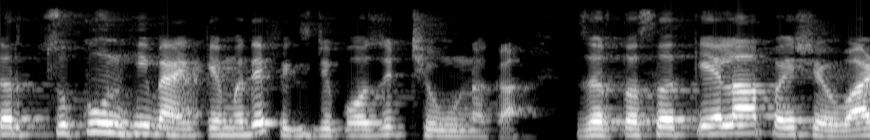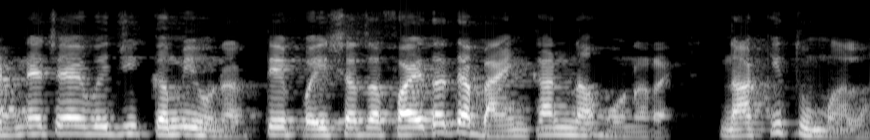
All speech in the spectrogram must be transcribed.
तर चुकून ही बँकेमध्ये फिक्स डिपॉझिट ठेवू नका. जर तसं केला पैसे वाढण्याच्या ऐवजी कमी होणार. ते पैशाचा फायदा त्या बँकांना होणार आहे ना की तुम्हाला.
